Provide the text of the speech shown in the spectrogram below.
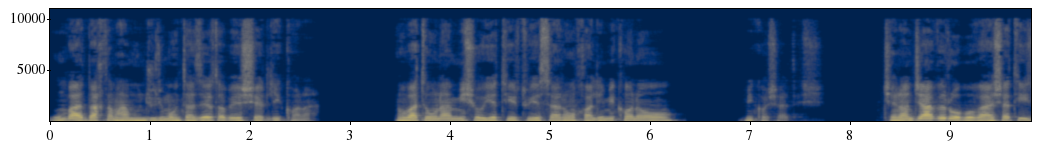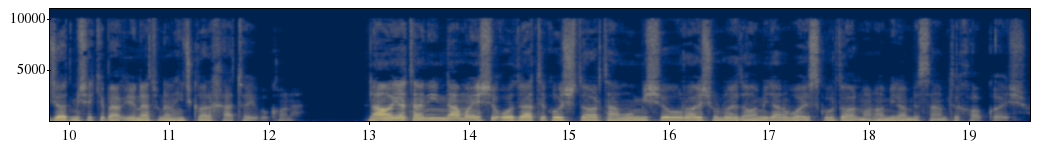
اون بدبختم همونجوری منتظر تا بهش شلیک کنن نوبت اونم میشه و یه تیر توی سر اون خالی می‌کنه و میکشدش. چنان جو روب و وحشتی ایجاد میشه که بقیه نتونن هیچ کار خطایی بکنن. نهایتا این نمایش قدرت کشتار تموم میشه و راهشون رو ادامه میدن و با اسکورت آلمان ها میرن به سمت خوابگاهشون.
